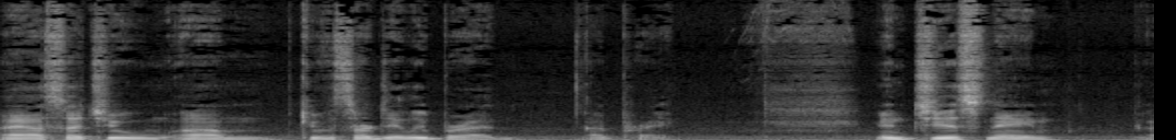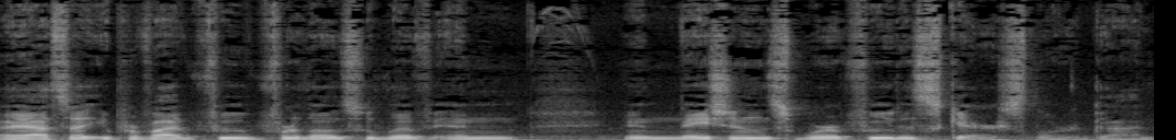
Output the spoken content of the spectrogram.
I ask that you um, give us our daily bread, I pray. In Jesus' name, I ask that you provide food for those who live in, in nations where food is scarce, Lord God.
